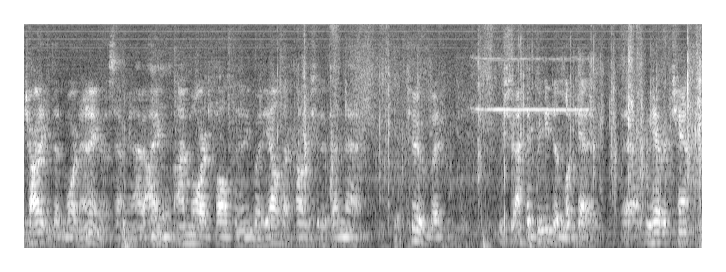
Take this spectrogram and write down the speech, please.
Charlie's done more than any of us. I mean, I, I- I'm more at fault than anybody else. I probably should have done that too, but should, I think we need to look at it. Uh, We have a chance to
